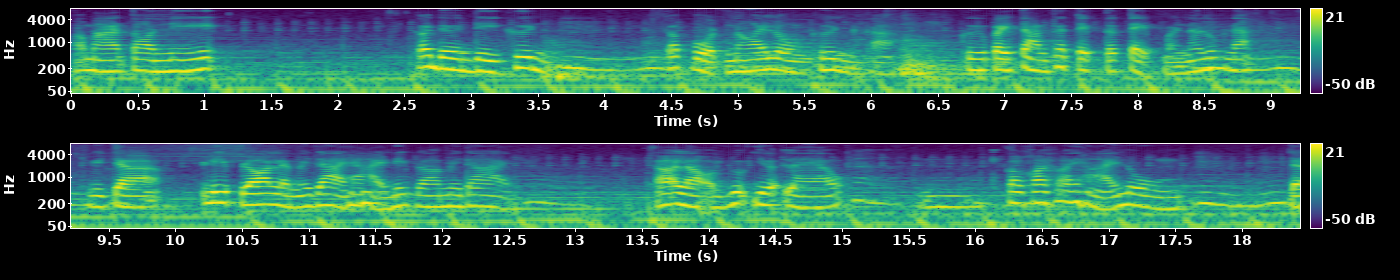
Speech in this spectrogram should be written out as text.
พอมาตอนนี้ ก็เดินดีขึ้นอืมก็ปวดน้อยลงขึ้นค่ะ คือไปตามสเต็ปสเต็ปเหมือนนะลูกนะอืมคือจะรีบร้อนอะไรไม่ได้ให้หายรีบร้อนไม่ได้เพราะเราอายุเยอะแล้วค่ะอืมก็ค่อยๆหายลงอืมแต่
